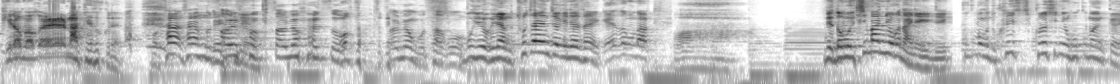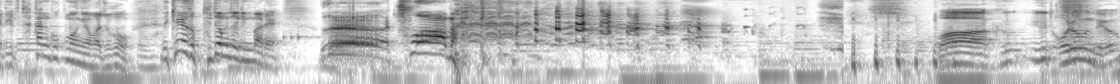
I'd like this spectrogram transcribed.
빌어먹을 막 계속 그래. 뭐 사람 사람 노래 설명 설명할 수 없어, 없, 없어. 설명 못 하고. 뭐 이거 그냥 초자연적인 현상이 계속 막. 와. 근데 너무 심한 욕은 아니야 이제. 콧구멍도 크러시, 크러쉬님 콧구멍이니까 되게 착한 콧구멍이어가지고. 근데 계속 부정적인 말에 으 추워! 막 와, 그 이거 어려운데요?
